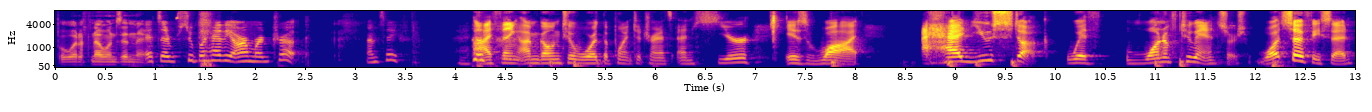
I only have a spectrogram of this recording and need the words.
But what if no one's in there? It's a super heavy armored truck. I'm safe. I think I'm going to award the point to Trance, and here is why. Had you stuck with one of two answers, what Sophie said,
